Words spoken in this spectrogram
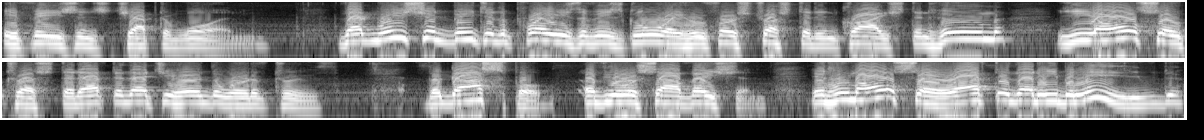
Ephesians chapter 1 that we should be to the praise of his glory who first trusted in Christ, in whom ye also trusted after that ye heard the word of truth, the gospel of your salvation, in whom also after that ye believed,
